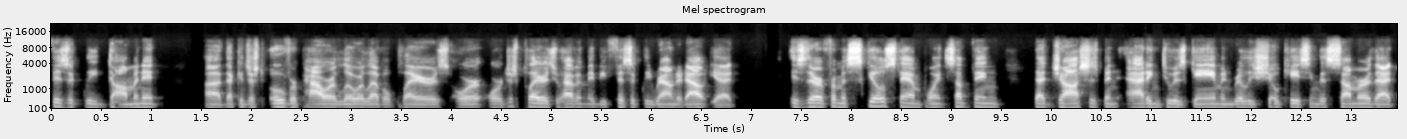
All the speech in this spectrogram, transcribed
physically dominant uh, that can just overpower lower level players or or just players who haven't maybe physically rounded out yet. Is there, from a skill standpoint, something that Josh has been adding to his game and really showcasing this summer that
